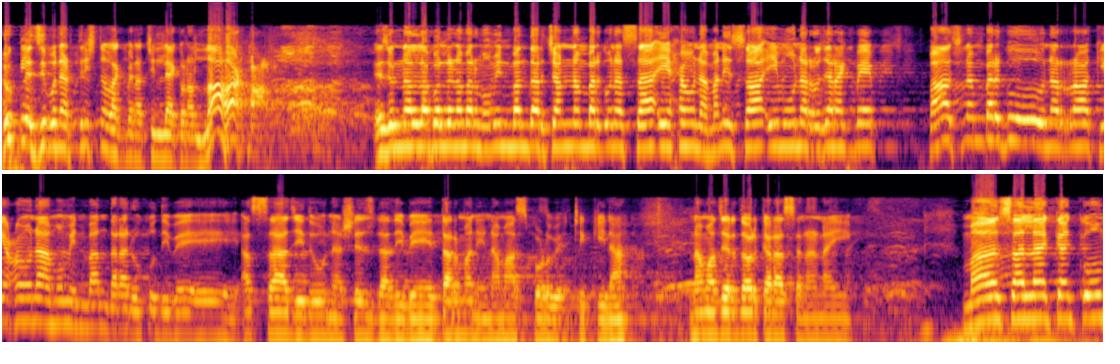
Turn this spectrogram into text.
ঢুকলে জীবনে আর তৃষ্ণা লাগবে না চিল্লা এখন আল্লাহ আকবার। এজন্য আল্লাহ বললেন আমার মুমিন বান্দার চার নাম্বার গুণ সাইহুনা মানে সাইমুনা রোজা রাখবে পাঁচ নাম্বার গুণ আর রাকিউনা মুমিন বান্দারা রুকু দিবে আস-সাজিদুনা সিজদা দিবে তার মানে নামাজ পড়বে ঠিক কি না নামাজের দরকার আছে না নাই ما سلككم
